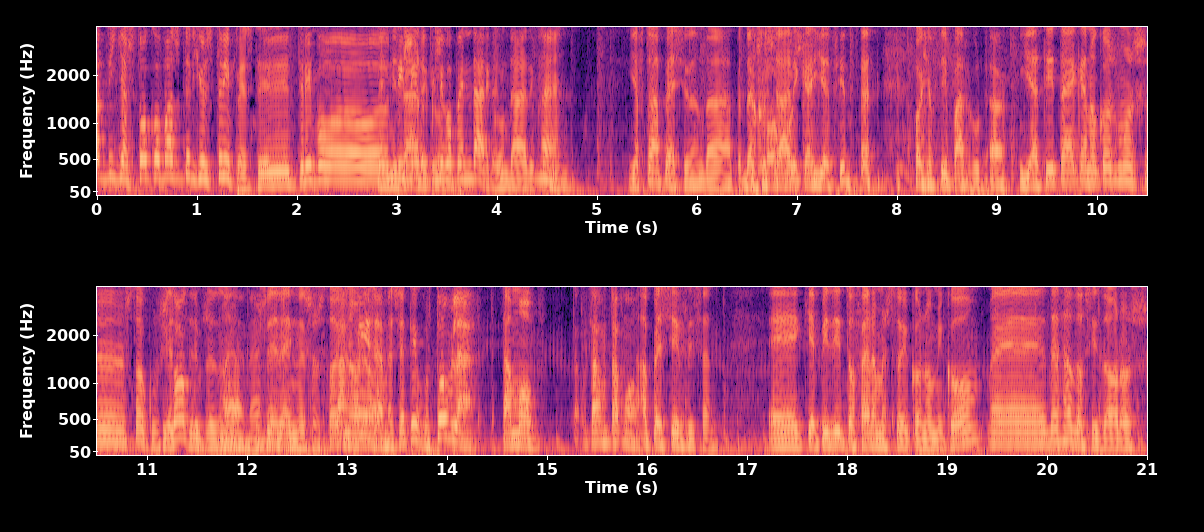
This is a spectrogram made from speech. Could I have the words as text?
αντί για στόκο βάζω τέτοιες τρύπες. Τρίβω τη λίγο- τη λίγο πεντάρικο. Πεντάρικο, Ναι. ναι. Γι' αυτό απέσυραν τα πεντακοσάρικα. Γιατί τα... Όχι, αυτοί υπάρχουν. Α. Γιατί τα έκανε ο κόσμος στόκους για τις Στόκους, τρύπες. ναι, Ναι. ναι, Τους λέει ναι. δεν είναι σωστό. Τα είναι ωραίο. χτίζανε σε τείχους. Τούβλα. Τα μοβ. Τα, τα, τα μου. Απεσύρθησαν. Ε, και επειδή το φέραμε στο οικονομικό, ε, δεν θα δοθεί δώρος,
